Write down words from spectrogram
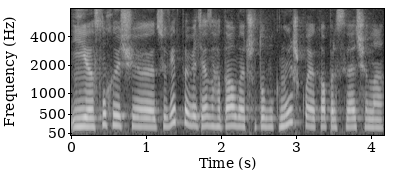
І слухаючи цю відповідь, я згадала чудову книжку, яка присвячена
